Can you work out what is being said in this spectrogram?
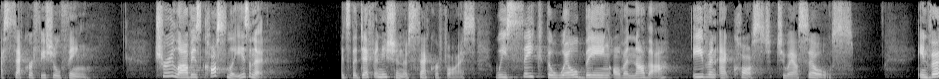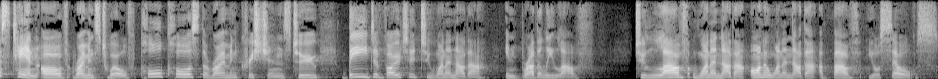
a sacrificial thing. True love is costly, isn't it? It's the definition of sacrifice. We seek the well being of another, even at cost to ourselves. In verse 10 of Romans 12, Paul calls the Roman Christians to be devoted to one another in brotherly love, to love one another, honour one another above yourselves.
